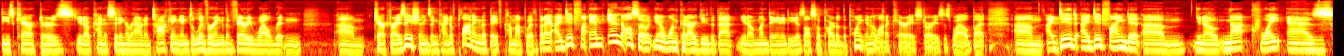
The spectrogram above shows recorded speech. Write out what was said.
these characters, you know, kind of sitting around and talking and delivering the very well written um, characterizations and kind of plotting that they've come up with. But I, I did find, and and also, you know, one could argue that that you know mundanity is also part of the point in a lot of Carre stories as well. But um, I did I did find it, um, you know, not quite as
